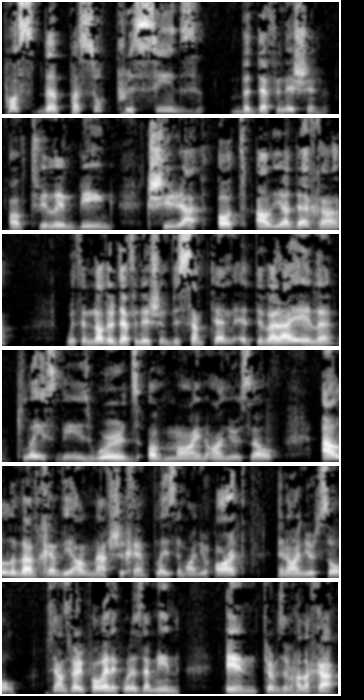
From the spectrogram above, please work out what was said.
pos, the pasuk precedes the definition of tefillin being kshirat ot al yadecha with another definition, visamtem et devarai ele, place these words of mine on yourself, al levavchem vi'al nafshechem, place them on your heart and on your soul. Sounds very poetic. What does that mean in terms of halacha.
